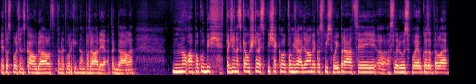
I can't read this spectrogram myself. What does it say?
je to společenská událost, ten networking tam pořád je a tak dále. No a pokud bych, takže dneska už to je spíš jako o tom, že já dělám jako spíš svoji práci, a sleduju svoje ukazatele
